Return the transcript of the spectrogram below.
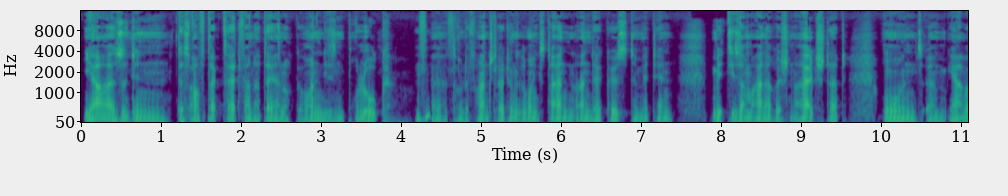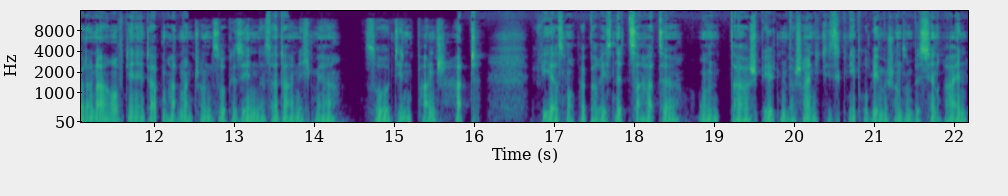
Ja, also den, das Auftaktzeitfahren hat er ja noch gewonnen, diesen Prolog. Mhm. Äh, tolle Veranstaltung übrigens da an, an der Küste mit den, mit dieser malerischen Altstadt. Und ähm, ja, aber danach auf den Etappen hat man schon so gesehen, dass er da nicht mehr so den Punch hat, wie er es noch bei Paris-Nizza hatte. Und da spielten wahrscheinlich diese Knieprobleme schon so ein bisschen rein.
